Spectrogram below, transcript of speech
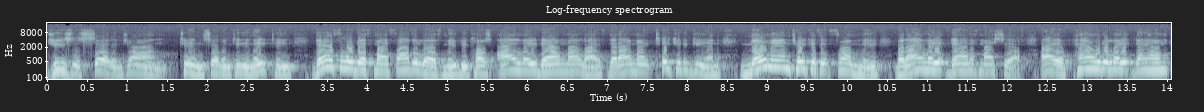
Jesus said in John 10, 17 and 18, Therefore doth my Father love me, because I lay down my life, that I might take it again. No man taketh it from me, but I lay it down of myself. I have power to lay it down,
